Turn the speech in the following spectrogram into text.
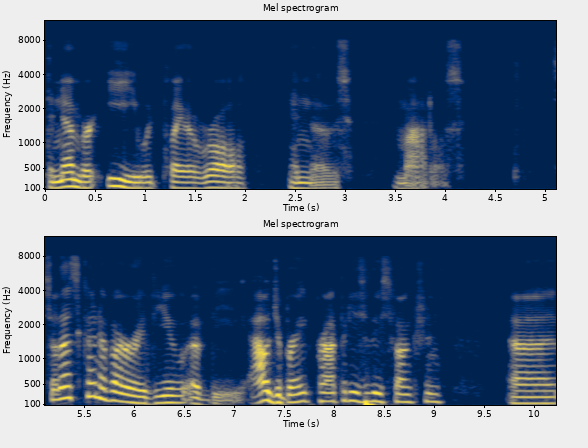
the number E would play a role in those models. So that's kind of our review of the algebraic properties of these functions. Uh,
